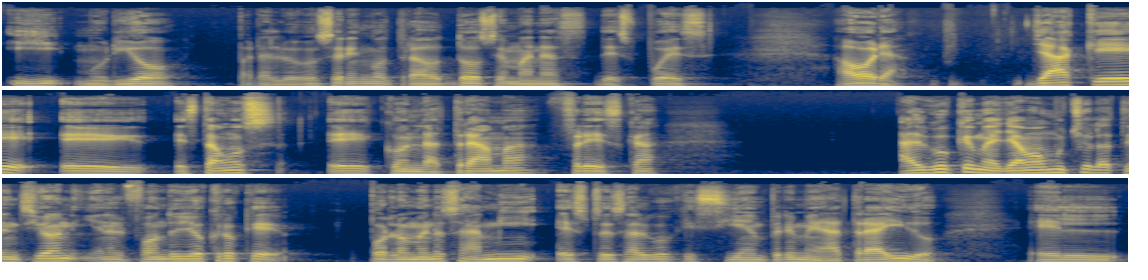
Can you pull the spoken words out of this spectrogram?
y murió para luego ser encontrado dos semanas después. Ahora, ya que eh, estamos eh, con la trama fresca, algo que me llama mucho la atención y en el fondo yo creo que por lo menos a mí esto es algo que siempre me ha traído, el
